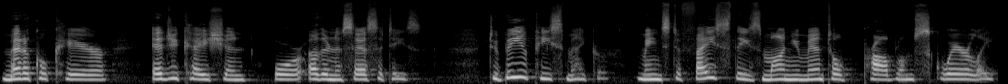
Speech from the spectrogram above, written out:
medical care, education, or other necessities. To be a peacemaker means to face these monumental problems squarely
